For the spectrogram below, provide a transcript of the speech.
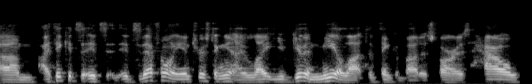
um, I think it's it's it's definitely interesting. I like you've given me a lot to think about as far as how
